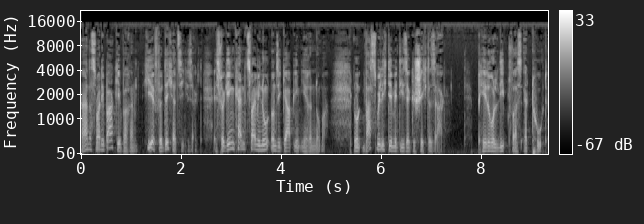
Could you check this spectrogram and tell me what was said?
Ja, das war die Barkeeperin. Hier, für dich, hat sie gesagt. Es vergingen keine zwei Minuten und sie gab ihm ihre Nummer. Nun, was will ich dir mit dieser Geschichte sagen? Pedro liebt, was er tut.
